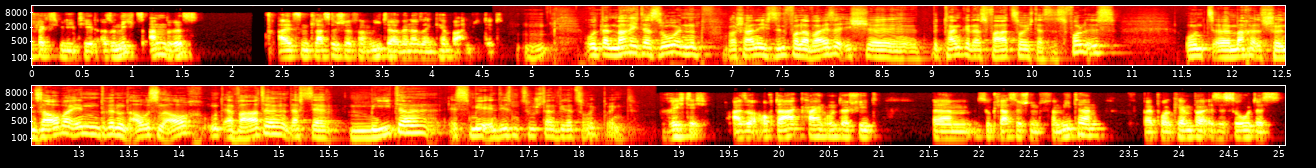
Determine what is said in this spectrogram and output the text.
Flexibilität. Also nichts anderes als ein klassischer Vermieter, wenn er seinen Camper anbietet. Mhm. Und dann mache ich das so in wahrscheinlich sinnvoller Weise. Ich äh, betanke das Fahrzeug, dass es voll ist und äh, mache es schön sauber innen drin und außen auch und erwarte, dass der Mieter es mir in diesem Zustand wieder zurückbringt. Richtig. Also auch da kein Unterschied ähm, zu klassischen Vermietern. Bei Paul Camper ist es so, dass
